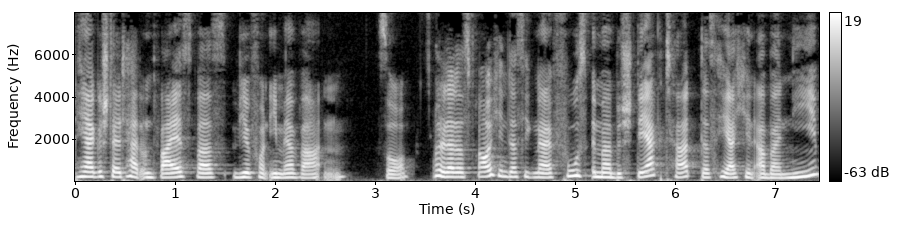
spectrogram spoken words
hergestellt hat und weiß, was wir von ihm erwarten. So. Oder da das Frauchen das Signal Fuß immer bestärkt hat, das Herrchen aber nie,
